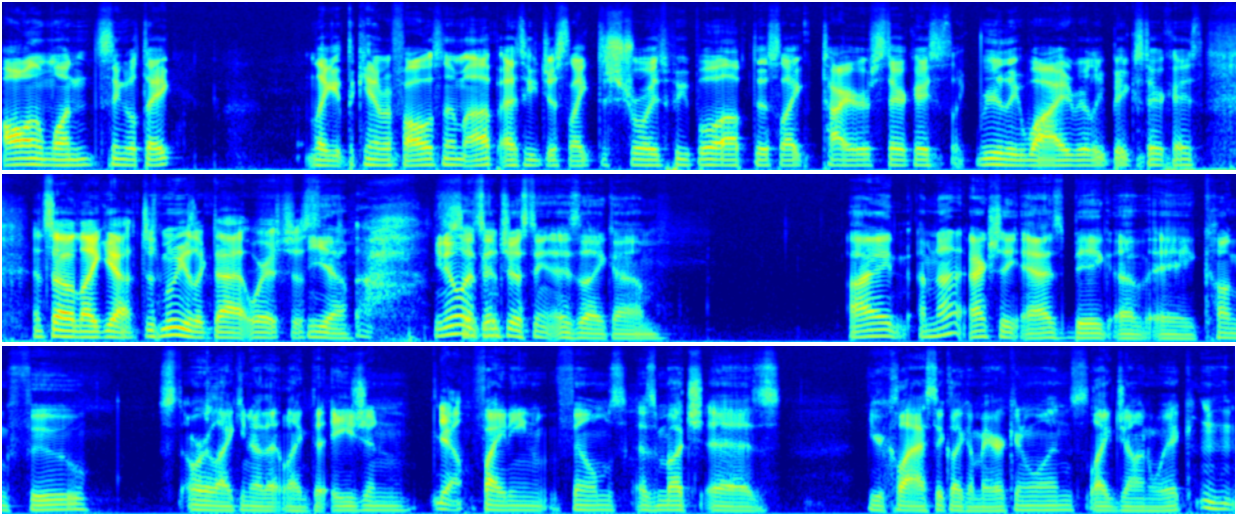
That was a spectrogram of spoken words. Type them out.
all in one single take. Like the camera follows him up as he just like destroys people up this like tire staircase. It's like really wide, really big staircase. And so like yeah, just movies like that where it's just yeah. ah, You know so what's good. interesting is like um, I I'm not actually as big of a kung fu, or like you know that like the Asian Yeah. fighting films as much as your classic like American ones like John Wick, hmm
